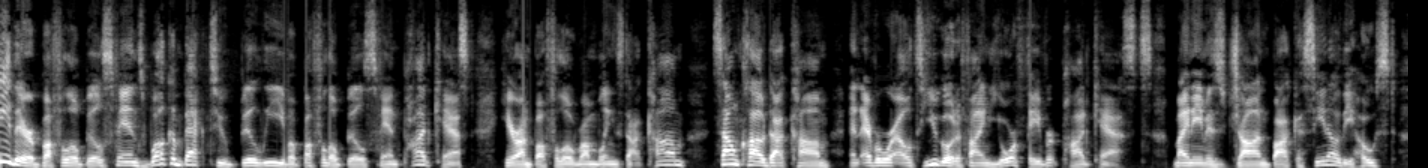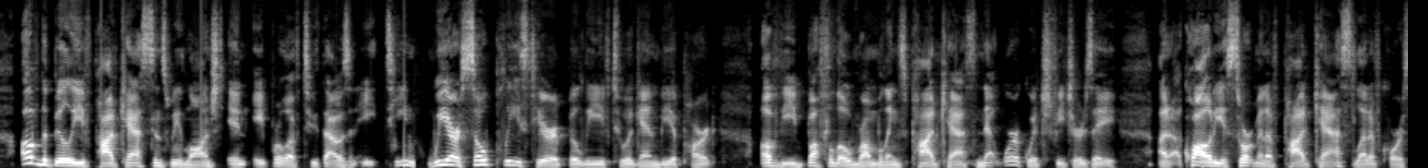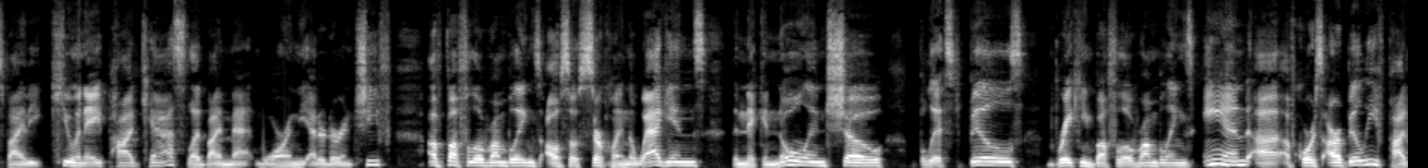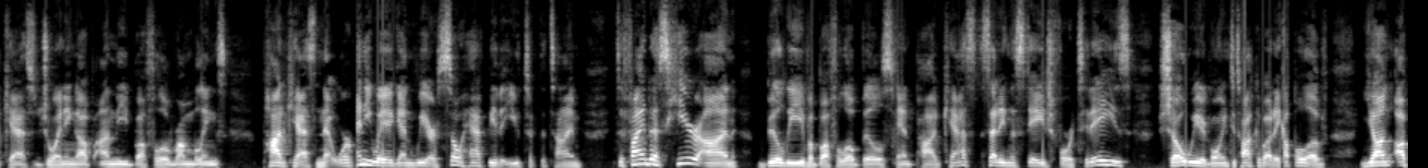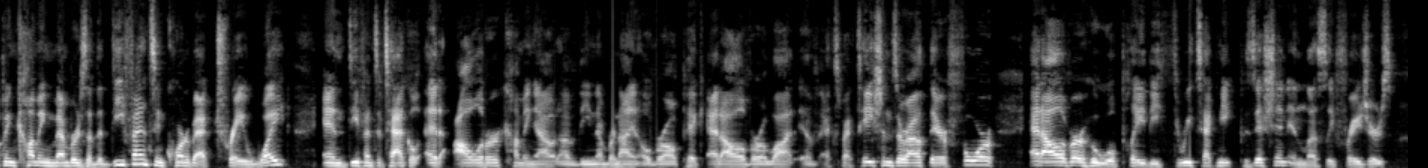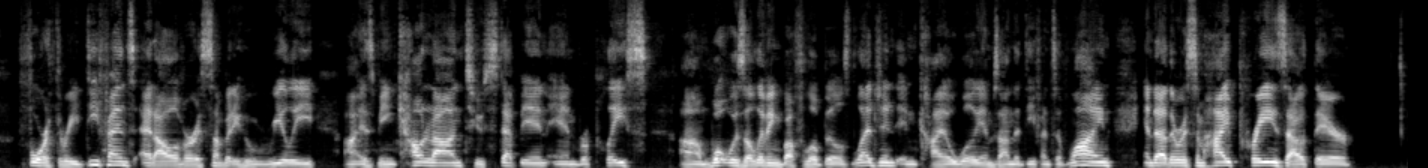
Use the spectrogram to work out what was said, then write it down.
Hey there, Buffalo Bills fans. Welcome back to Believe, a Buffalo Bills fan podcast here on BuffaloRumblings.com, SoundCloud.com, and everywhere else you go to find your favorite podcasts. My name is John Boccacino, the host of the Believe podcast since we launched in April of 2018. We are so pleased here at Believe to again be a part of the Buffalo Rumblings podcast network, which features a, a quality assortment of podcasts, led of course by the Q and A podcast, led by Matt Warren, the editor in chief of Buffalo Rumblings, also circling the wagons, the Nick and Nolan show, Blitzed Bills. Breaking Buffalo Rumblings, and uh, of course, our Believe podcast joining up on the Buffalo Rumblings podcast network. Anyway, again, we are so happy that you took the time to find us here on Believe a Buffalo Bills fan podcast. Setting the stage for today's show, we are going to talk about a couple of young up and coming members of the defense and cornerback Trey White and defensive tackle Ed Oliver coming out of the number nine overall pick. Ed Oliver, a lot of expectations are out there for Ed Oliver, who will play the three technique position in Leslie Frazier's 4 3 defense. Ed Oliver is somebody who really uh, is being counted on to step in and replace um, what was a living Buffalo Bills legend in Kyle Williams on the defensive line. And uh, there was some high praise out there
